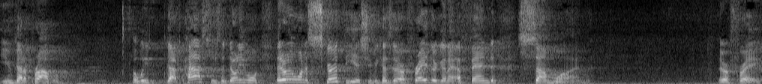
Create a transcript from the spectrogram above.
You've got a problem. But we've got pastors that don't even they don't even want to skirt the issue because they're afraid they're going to offend someone. They're afraid.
